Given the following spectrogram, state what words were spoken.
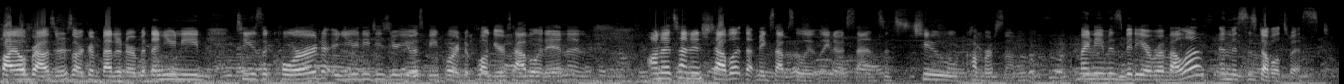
file browser is our competitor, but then you need to use the cord. You need to use your USB cord to plug your tablet in, and on a 10 inch tablet, that makes absolutely no sense. It's too cumbersome. My name is Vidya Ravella, and this is doubleTwist.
